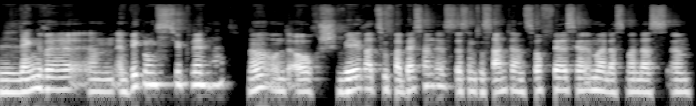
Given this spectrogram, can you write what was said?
längere ähm, Entwicklungszyklen hat ne, und auch schwerer zu verbessern ist. Das Interessante an Software ist ja immer, dass man das ähm,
